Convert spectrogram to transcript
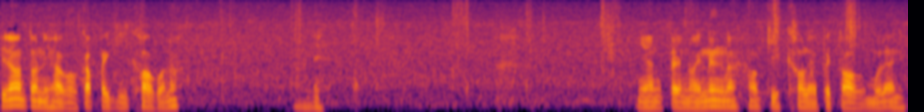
พี่น้องตอนนี้เราก็กลับไปกีข้าวก่อนเนาะนี่ยันแต่น้อยนึงนะเอากีข้าวแล้วไปต่อกับมือแล้วนี่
